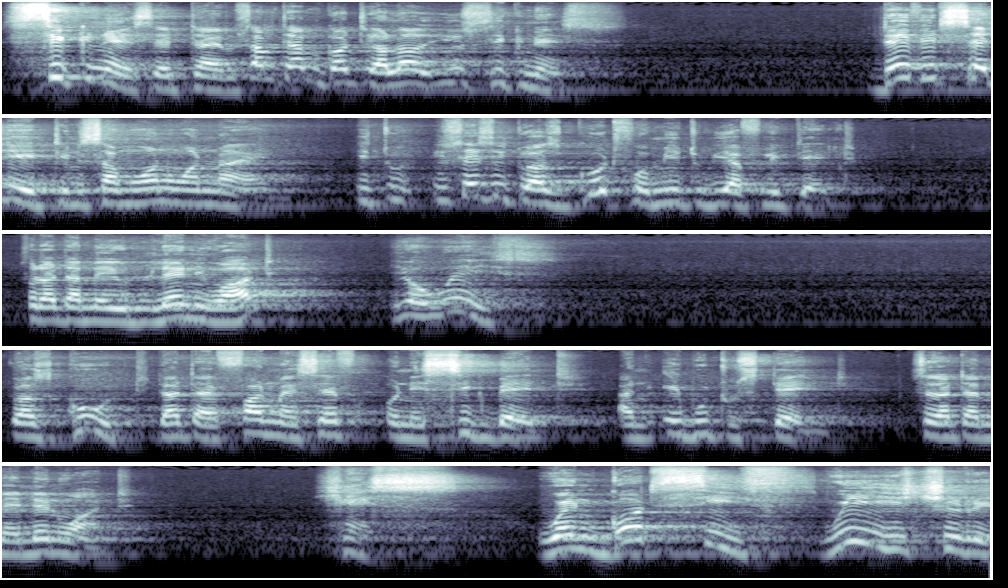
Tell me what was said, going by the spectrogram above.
sickness at times. Sometimes God allows you sickness. David said it in Psalm 119. It, he says, It was good for me to be afflicted, so that I may learn what? Your ways. It was good that I found myself on a sick bed, unable to stand, so that I may learn what? Yes. When God sees, we his children,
